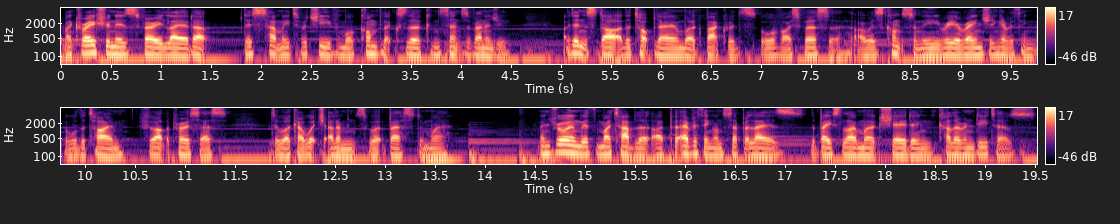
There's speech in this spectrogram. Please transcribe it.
My creation is very layered up. This helped me to achieve a more complex look and sense of energy. I didn't start at the top layer and work backwards, or vice versa. I was constantly rearranging everything all the time, throughout the process, to work out which elements work best and where. When drawing with my tablet, I put everything on separate layers, the baseline work, shading, colour and details.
